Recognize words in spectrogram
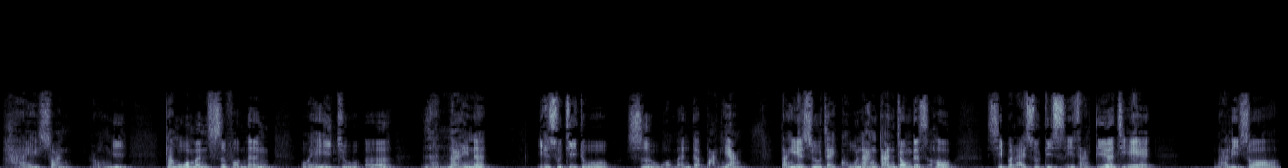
还算容易，但我们是否能为主而忍耐呢？耶稣基督是我们的榜样。当耶稣在苦难当中的时候，希伯来书第十一章第二节哪里说，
